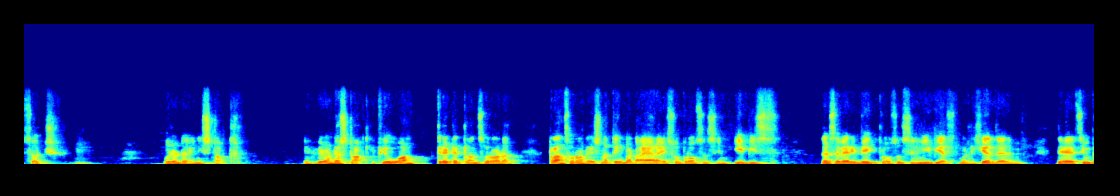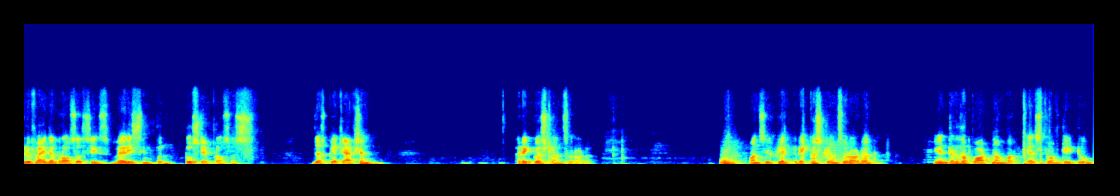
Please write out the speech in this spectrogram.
Search. We don't have any stock. If you don't have stock, if you want, create a transfer order. Transfer order is nothing but IRISO process in EBS. That's a very big process in EBS, but here the, they simplify the process is very simple two-step process. Just click action, request transfer order. Once you click request transfer order, enter the part number S22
